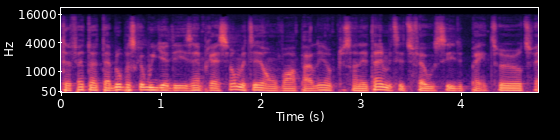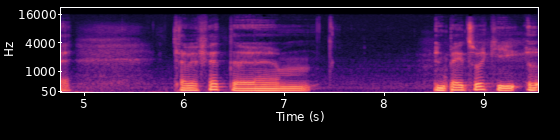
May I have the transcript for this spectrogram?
tu as fait un tableau, parce que oui, il y a des impressions, mais tu sais, on va en parler en plus en détail, mais tu fais aussi des peintures, tu fais. Tu avais fait euh, une peinture qui euh,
